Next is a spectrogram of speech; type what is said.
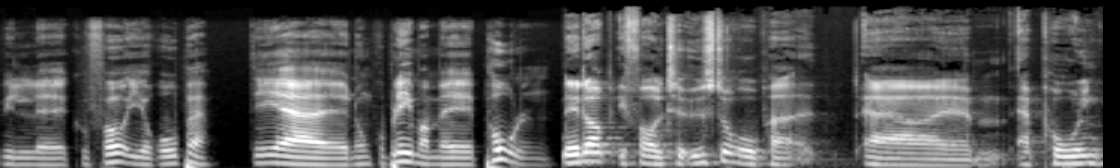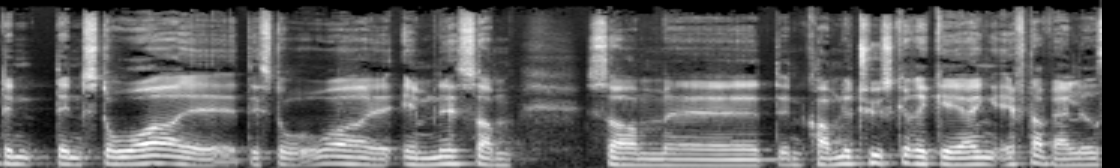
vil øh, kunne få i Europa, det er øh, nogle problemer med Polen. Netop i forhold til Østeuropa er, øh, er Polen den, den store, øh, det store emne, som som øh, den kommende tyske regering efter valget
